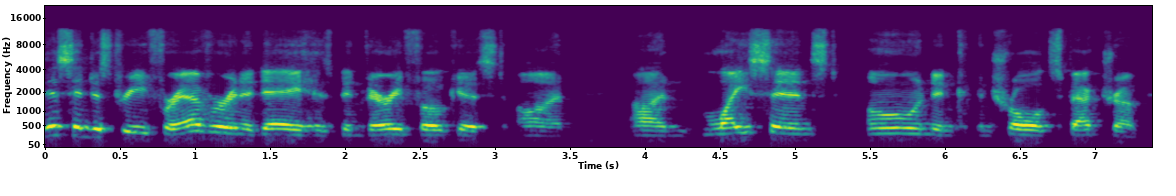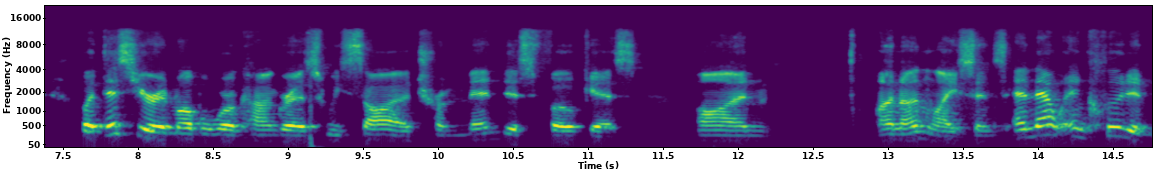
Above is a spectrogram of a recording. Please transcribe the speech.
this industry forever and a day has been very focused on on licensed, owned, and controlled spectrum. But this year at Mobile World Congress, we saw a tremendous focus on on unlicensed, and that included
